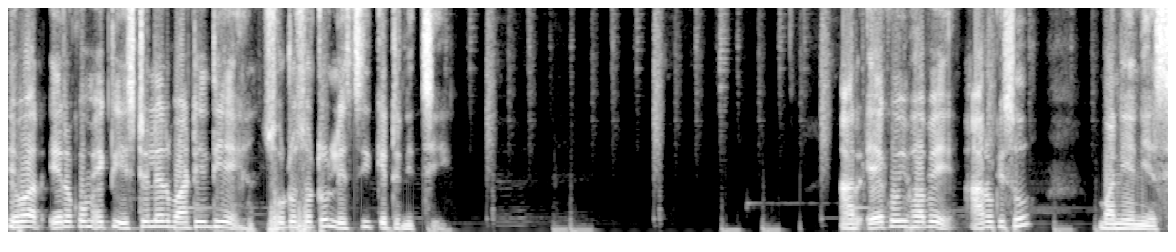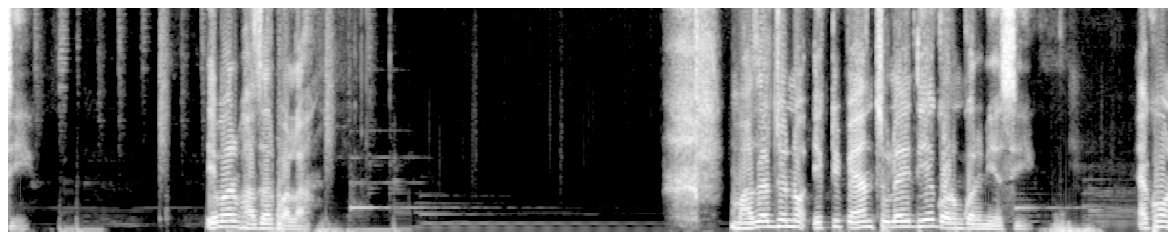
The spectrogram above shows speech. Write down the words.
এবার এরকম একটি স্টিলের বাটি দিয়ে ছোট ছোট লেচি কেটে নিচ্ছি। আর একইভাবে আরও কিছু বানিয়ে নিয়েছি। এবার ভাজার পালা। ভাজার জন্য একটি প্যান চুলায় দিয়ে গরম করে নিয়েছি। এখন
